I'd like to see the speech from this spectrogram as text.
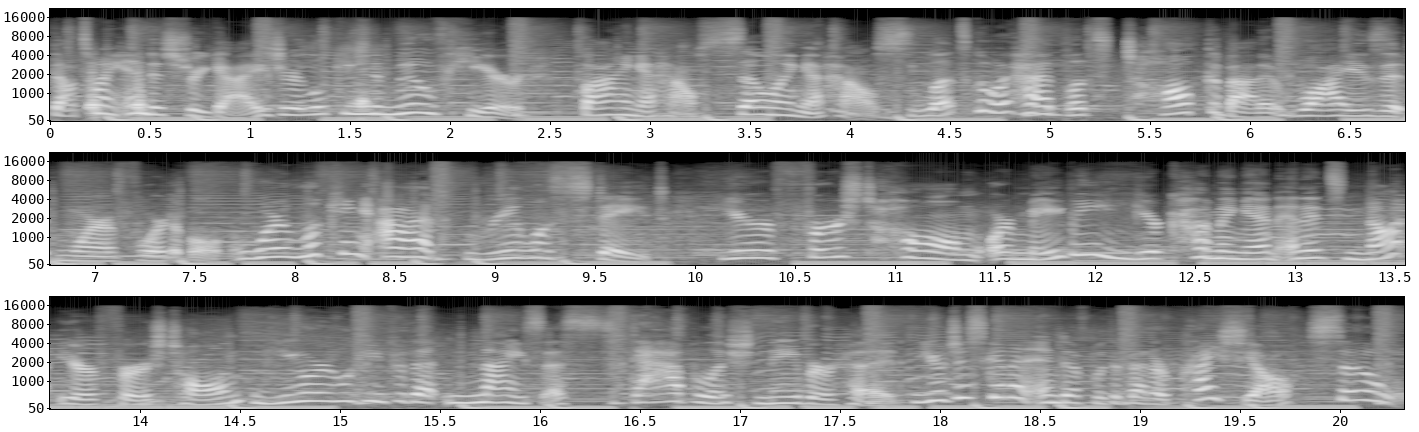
That's my industry, guys. You're looking to move here, buying a house, selling a house. Let's go ahead, let's talk about it. Why is it more affordable? We're looking at real estate your first home, or maybe you're coming in and it's not your first home. You are looking for that nice, established neighborhood. You're just gonna end up with a better price, y'all. So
